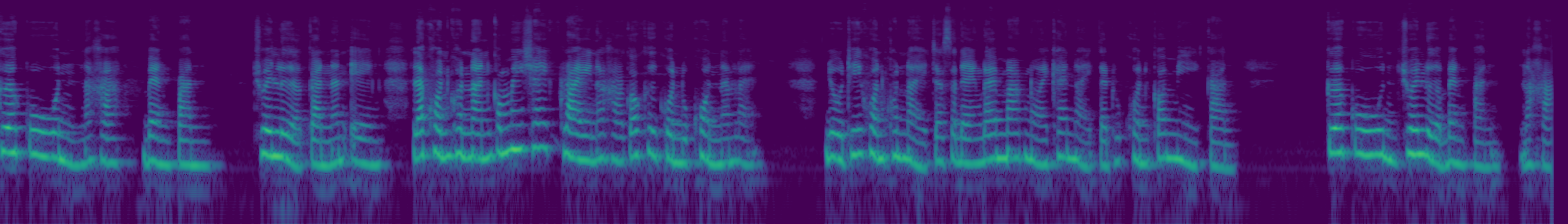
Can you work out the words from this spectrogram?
เกื้อกูลนะคะ แบ่งปันช่วยเหลือกันนั่นเอง และคนคนนั้นก็ไม่ใช่ใครนะคะ ก็คือคนทุกคนนั่นแหละ อยู่ที่คนคนไหนจะแสดงได้มากน้อยแค่ไหน แต่ทุกคนก็มีการเกื้อกูลช่วยเหลือแบ่งปันนะคะ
